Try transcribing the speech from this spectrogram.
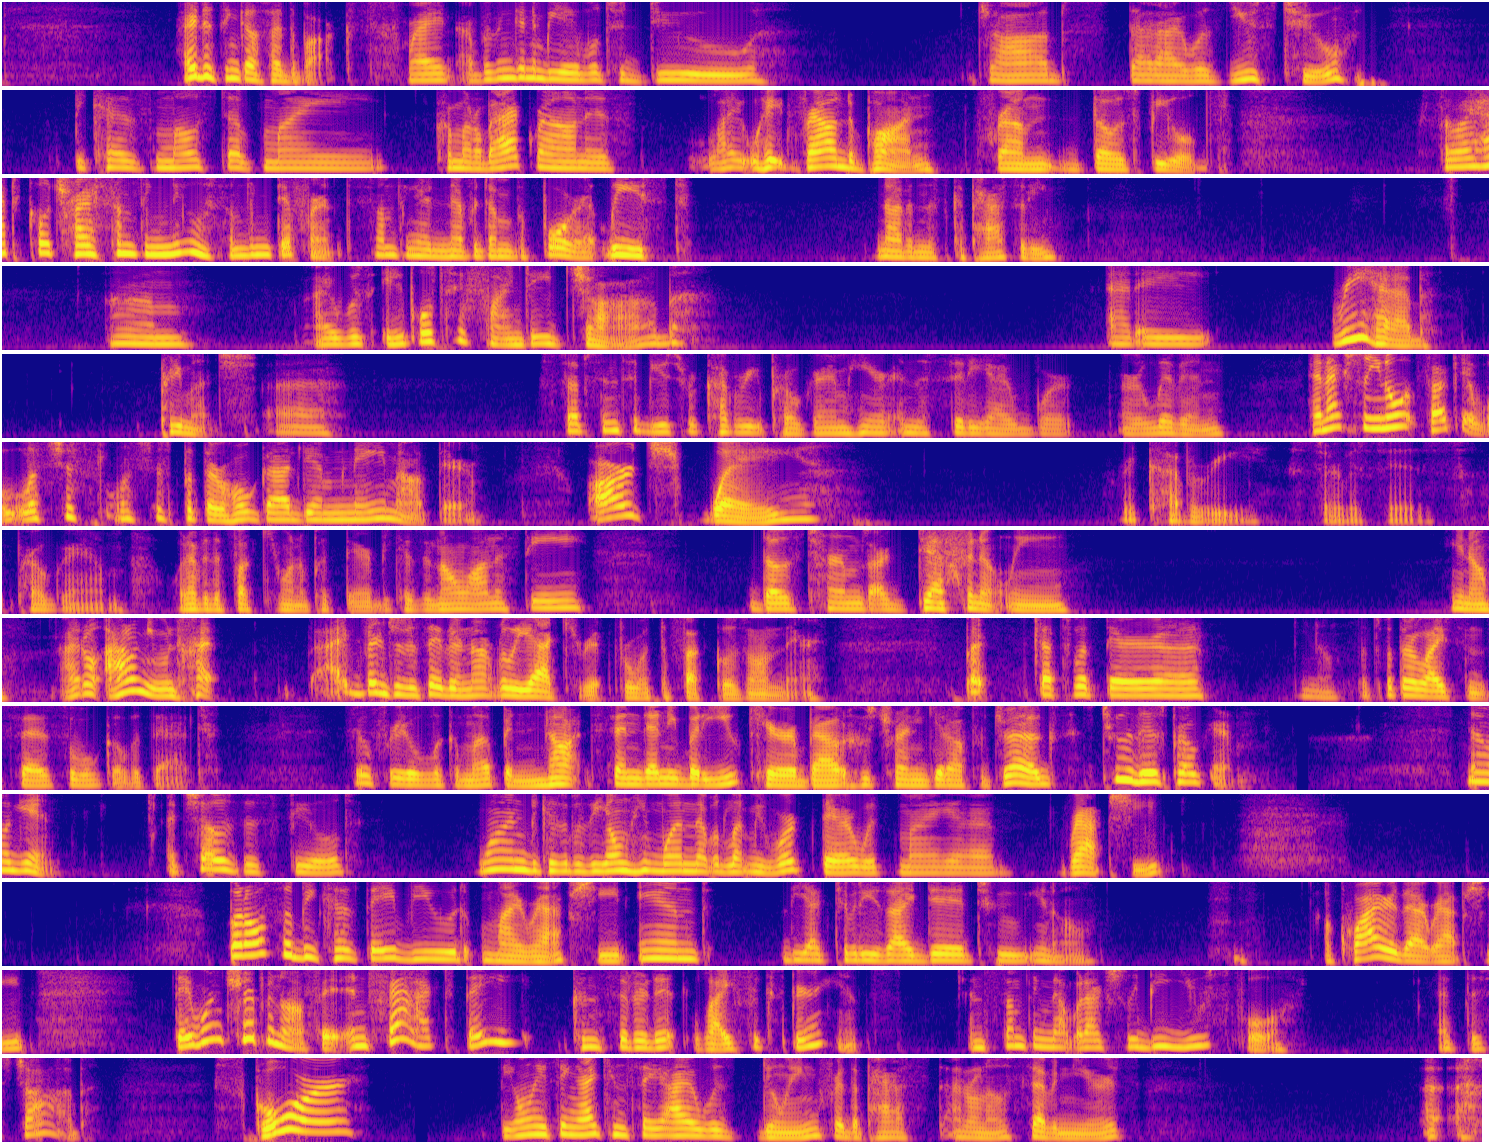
I had to think outside the box, right? I wasn't going to be able to do jobs that I was used to because most of my criminal background is lightweight frowned upon from those fields. So I had to go try something new, something different, something I'd never done before, at least not in this capacity. Um, I was able to find a job at a rehab, pretty much, uh, substance abuse recovery program here in the city I work or live in. And actually, you know what? Fuck it. Well, let's just let's just put their whole goddamn name out there. Archway Recovery Services Program, whatever the fuck you want to put there, because in all honesty, those terms are definitely, you know, I don't, I don't even, I, I venture to say they're not really accurate for what the fuck goes on there, but that's what their, uh, you know, that's what their license says, so we'll go with that. Feel free to look them up and not send anybody you care about who's trying to get off of drugs to this program. Now, again, I chose this field one, because it was the only one that would let me work there with my uh, rap sheet. But also because they viewed my rap sheet and the activities I did to, you know, acquire that rap sheet, they weren't tripping off it. In fact, they considered it life experience and something that would actually be useful at this job. Score! The only thing I can say I was doing for the past, I don't know, seven years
